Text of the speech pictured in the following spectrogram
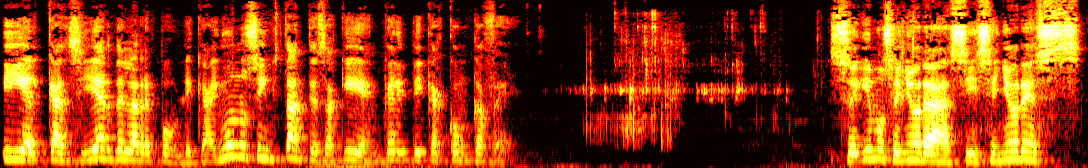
y el Canciller de la República. En unos instantes aquí en Críticas con Café. Seguimos, señoras y señores,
